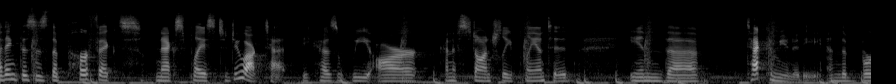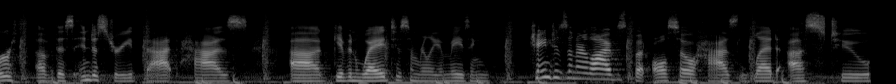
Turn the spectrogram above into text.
I think this is the perfect next place to do Octet because we are kind of staunchly planted in the tech community and the birth of this industry that has uh, given way to some really amazing changes in our lives, but also has led us to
